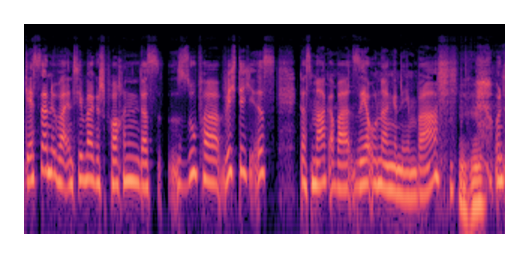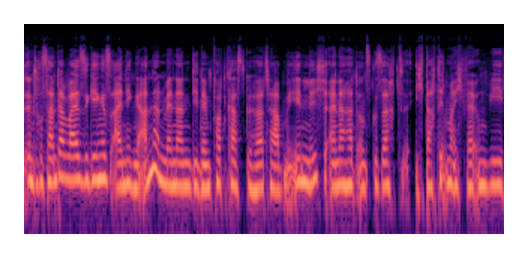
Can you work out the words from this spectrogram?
Gestern über ein Thema gesprochen, das super wichtig ist, das Marc aber sehr unangenehm war. Mhm. Und interessanterweise ging es einigen anderen Männern, die den Podcast gehört haben, ähnlich. Einer hat uns gesagt, ich dachte immer, ich wäre irgendwie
